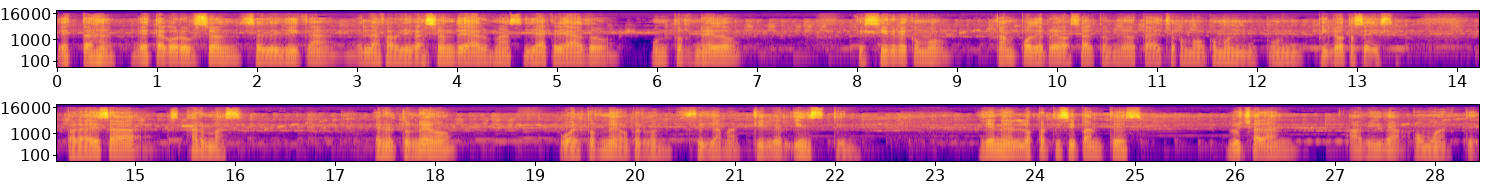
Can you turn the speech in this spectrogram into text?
Esta, esta corrupción se dedica en la fabricación de armas y ha creado un torneo que sirve como campo de prueba. O sea, el torneo está hecho como, como un, un piloto, se dice, para esas armas. En el torneo, o el torneo, perdón, se llama Killer Instinct y en él los participantes lucharán a vida o muerte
